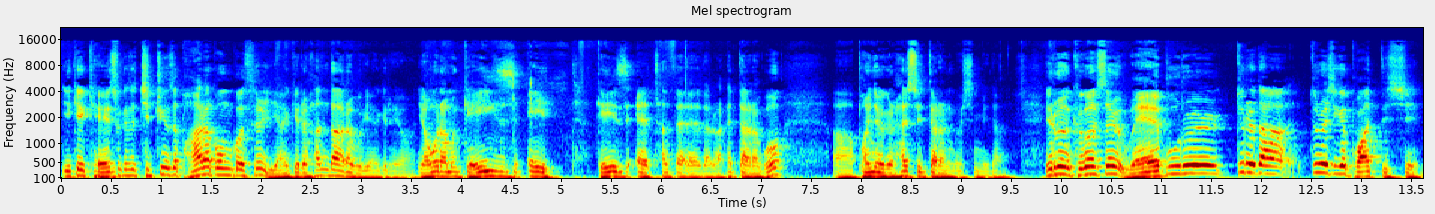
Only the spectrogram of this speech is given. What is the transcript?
이렇게 계속해서 집중해서 바라본 것을 이야기를 한다라고 이야기를 해요. 영어로 하면 gaze at, gaze at 했다라고 어, 번역을 할 수 있다라는 것입니다. 여러분 그것을 외부를 뚫어다 뚫어지게 보았듯이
